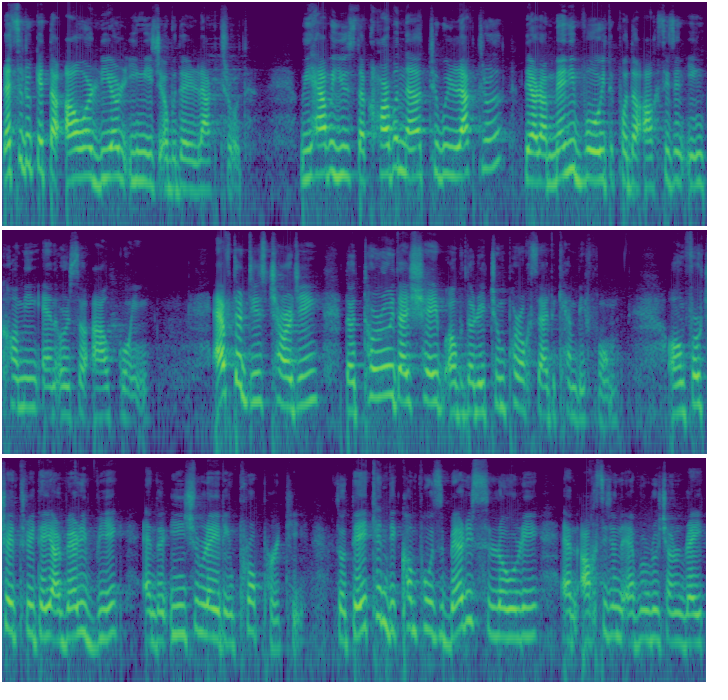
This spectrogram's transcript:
Let's look at the, our real image of the electrode. We have used the carbon nanotube electrode. There are many voids for the oxygen incoming and also outgoing. After discharging, the toroidal shape of the lithium peroxide can be formed. Unfortunately, they are very big and the insulating property. So they can decompose very slowly and oxygen evolution rate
